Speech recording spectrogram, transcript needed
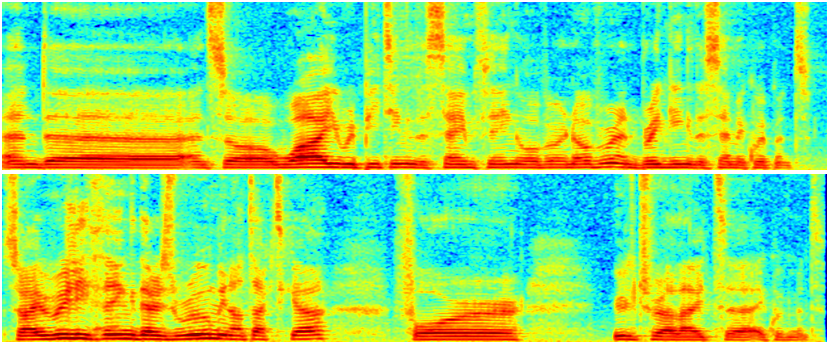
and uh, and so why repeating the same thing over and over and bringing the same equipment? So I really think there's room in Antarctica for ultralight uh, equipment,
